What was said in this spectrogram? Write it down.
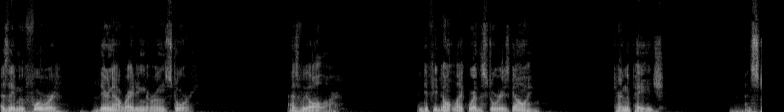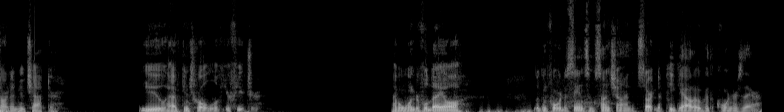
as they move forward, they're now writing their own story as we all are. And if you don't like where the story is going, turn the page and start a new chapter. You have control of your future. Have a wonderful day, all. Looking forward to seeing some sunshine. It's starting to peek out over the corners there.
